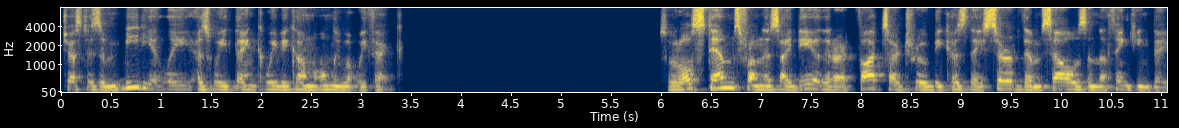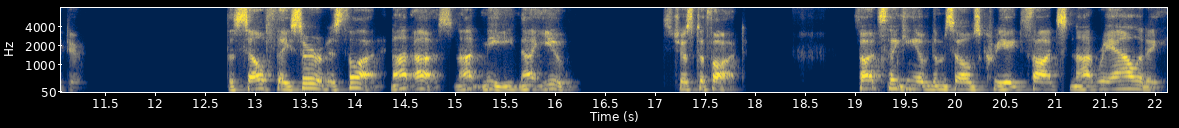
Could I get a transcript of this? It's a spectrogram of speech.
Just as immediately as we think, we become only what we think. So it all stems from this idea that our thoughts are true because they serve themselves in the thinking they do. The self they serve is thought, not us, not me, not you. It's just a thought. Thoughts thinking of themselves create thoughts, not reality,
